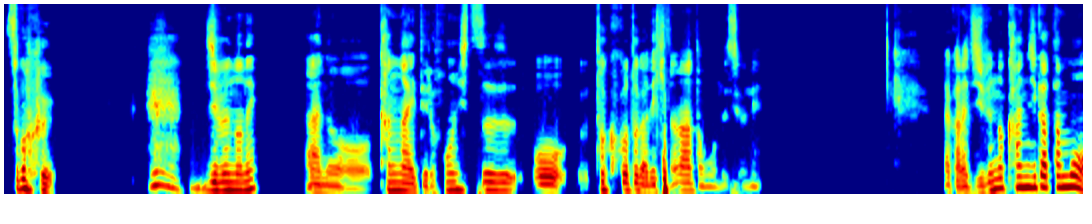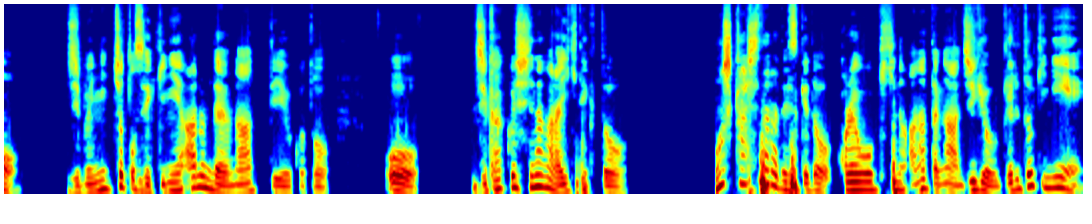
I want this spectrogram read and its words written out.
すごく自分のね、あの、考えてる本質を解くことができたなと思うんですよね。だから自分の感じ方も自分にちょっと責任あるんだよなっていうことを自覚しながら生きていくと、もしかしたらですけど、これをお聞きのあなたが授業を受けるときに、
